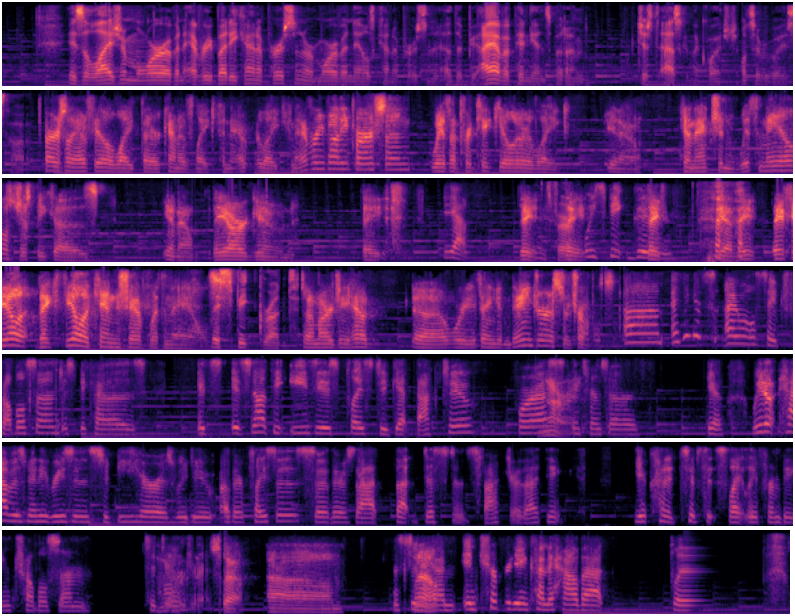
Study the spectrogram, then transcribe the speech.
Is Elijah more of an everybody kind of person or more of a nails kind of person? Other pe- I have opinions, but I'm just asking the question. What's everybody's thought? personally i feel like they're kind of like an ev- like an everybody person with a particular like you know connection with nails just because you know they are goon they Yeah, they That's fair. they we speak goon. yeah they they feel they feel a kinship with nails They speak grunt. so margie how uh, were you thinking dangerous or troublesome Um, I think it's I will say troublesome just because it's it's not the easiest place to get back to for us Alright. in terms of you know we don't have as many reasons to be here as we do other places so there's that that distance factor that I think you kind of tips it slightly from being troublesome to Alright. dangerous. so um Assuming well- I'm interpreting kind of how that plays.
